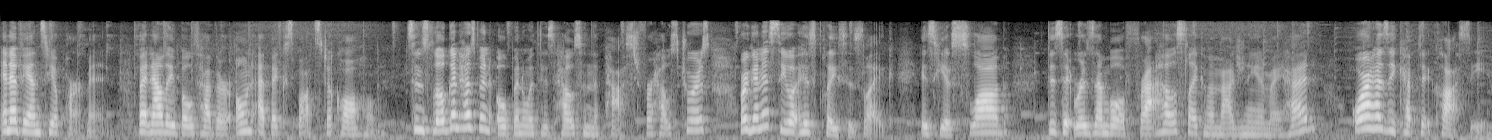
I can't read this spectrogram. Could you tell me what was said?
in a fancy apartment but now they both have their own epic spots to call home. Since Logan has been open with his house in the past for house tours, we're gonna see what his place is like. Is he a slob? Does it resemble a frat house like I'm imagining in my head? Or has he kept it classy?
